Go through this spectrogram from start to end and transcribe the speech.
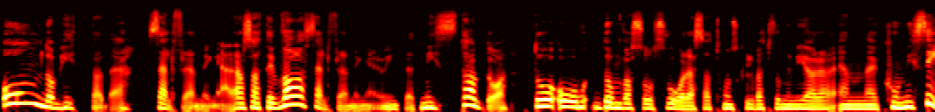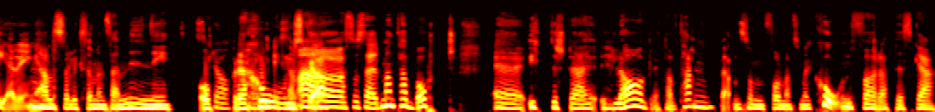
om de hittade cellförändringar, alltså att det var cellförändringar och inte ett misstag då, då och de var så svåra så att hon skulle vara tvungen att göra en eh, konisering, Mm. alltså liksom en mini-operation. Liksom. Ja, alltså så här, man tar bort eh, yttersta lagret av tappen Mm. som format som en kon för att det ska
